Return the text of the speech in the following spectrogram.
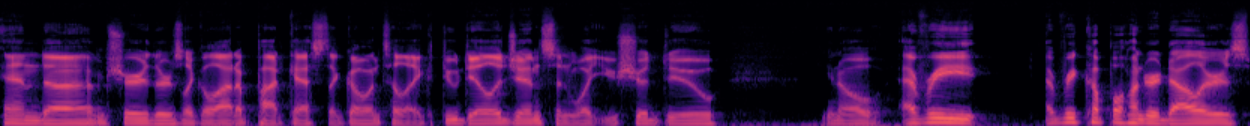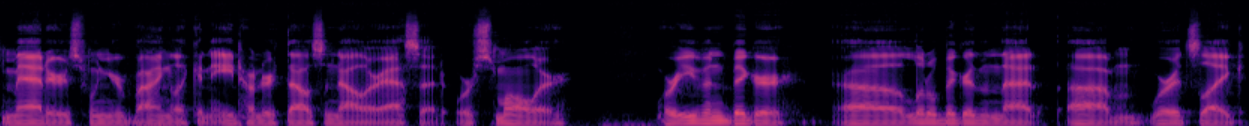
and uh, I'm sure there's like a lot of podcasts that go into like due diligence and what you should do. You know, every every couple hundred dollars matters when you're buying like an eight hundred thousand dollar asset or smaller, or even bigger, uh, a little bigger than that, um, where it's like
